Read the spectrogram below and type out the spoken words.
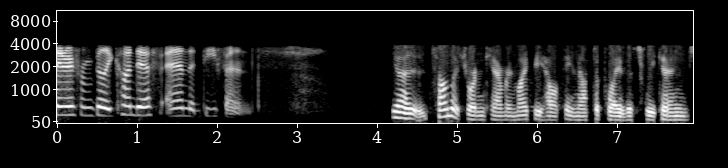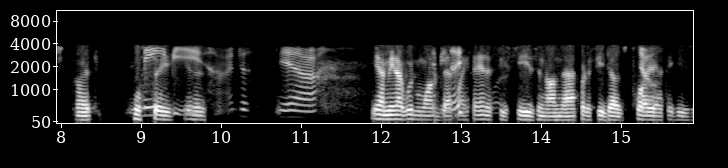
Stay away from Billy Cundiff and the defense. Yeah, it sounds like Jordan Cameron might be healthy enough to play this weekend, but we'll Maybe. see. You know, I just yeah. yeah, I mean, I wouldn't want It'd to bet nice my fantasy season on that, but if he does play, No. I think he's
